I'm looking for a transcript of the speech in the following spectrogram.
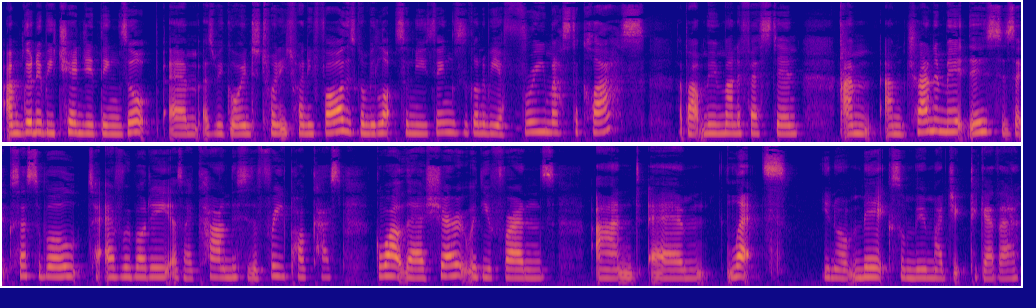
I'm going to be changing things up um, as we go into 2024. There's going to be lots of new things. There's going to be a free masterclass about moon manifesting. I'm I'm trying to make this as accessible to everybody as I can. This is a free podcast. Go out there, share it with your friends, and um, let's you know make some moon magic together.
